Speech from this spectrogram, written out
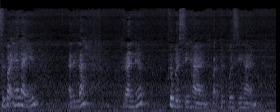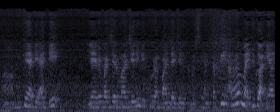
sebab yang lain adalah kerana kebersihan, faktor kebersihan. Uh, mungkin adik-adik yang remaja-remaja ni dia kurang pandai jaga kebersihan. Tapi ramai juga yang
